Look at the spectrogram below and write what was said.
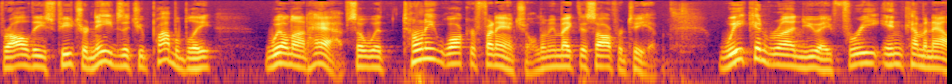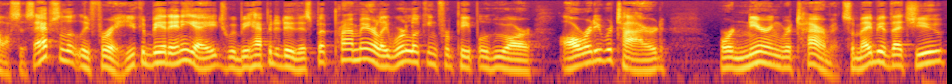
for all these future needs that you probably will not have. So, with Tony Walker Financial, let me make this offer to you. We can run you a free income analysis, absolutely free. You can be at any age, we'd be happy to do this, but primarily we're looking for people who are already retired or nearing retirement. So maybe if that's you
